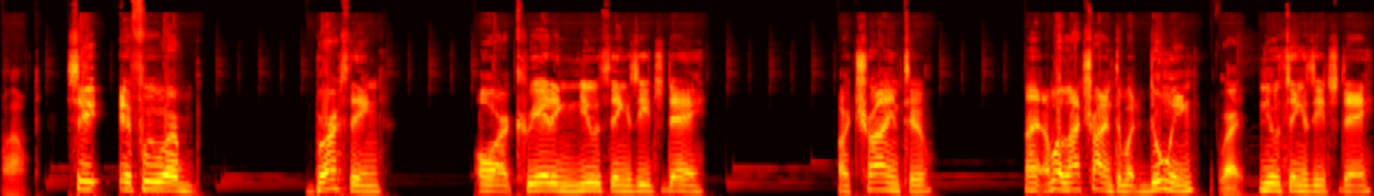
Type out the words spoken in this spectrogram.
Wow. See, if we were birthing or creating new things each day, or trying to, not- well, not trying to, but doing Right. new things each day,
